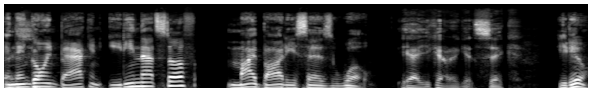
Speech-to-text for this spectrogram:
And then going back and eating that stuff, my body says, "Whoa, Yeah, you gotta get sick. you do."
